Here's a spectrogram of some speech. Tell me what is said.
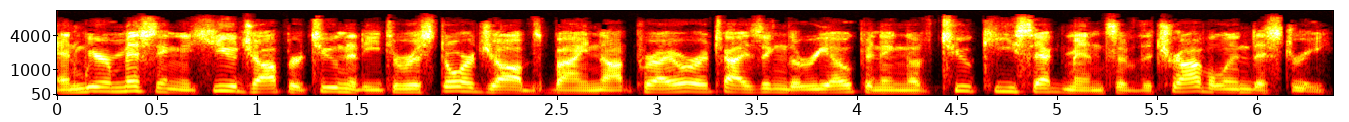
and we're missing a huge opportunity to restore jobs by not prioritizing the reopening of two key segments of the travel industry.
